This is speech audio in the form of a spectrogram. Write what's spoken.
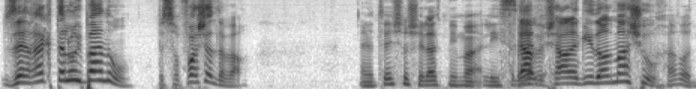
זה רק תלוי בנו, בסופו של דבר. אני רוצה לשאול שאלה תמימה. לישראל... אגב, אפשר להגיד עוד משהו. בכבוד.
